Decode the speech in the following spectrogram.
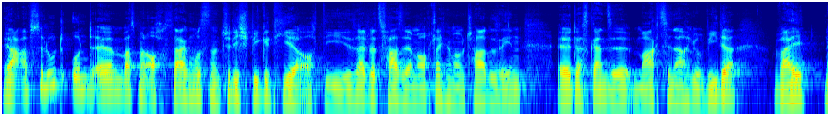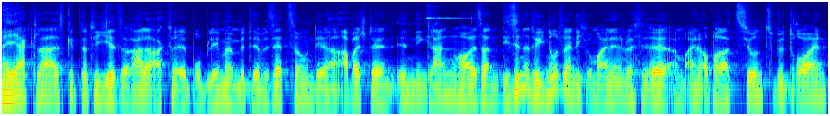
Ja, absolut. Und ähm, was man auch sagen muss, natürlich spiegelt hier auch die Seitwärtsphase, werden wir auch gleich nochmal im Chart sehen, äh, das ganze Marktszenario wieder. Weil, naja, klar, es gibt natürlich jetzt gerade aktuell Probleme mit der Besetzung der Arbeitsstellen in den Krankenhäusern. Die sind natürlich notwendig, um eine, äh, um eine Operation zu betreuen,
